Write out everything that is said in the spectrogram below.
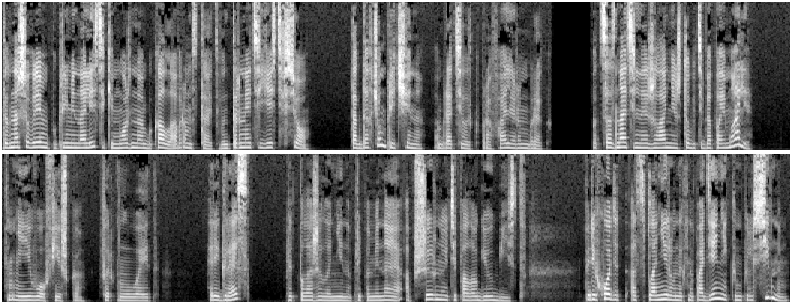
Да в наше время по криминалистике можно бакалавром стать. В интернете есть все. Тогда в чем причина? обратилась к профайлерам Брэк. Подсознательное желание, чтобы тебя поймали? Не его фишка, фыркнул Уэйд. Регресс? предположила Нина, припоминая обширную типологию убийств. Переходит от спланированных нападений к импульсивным?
